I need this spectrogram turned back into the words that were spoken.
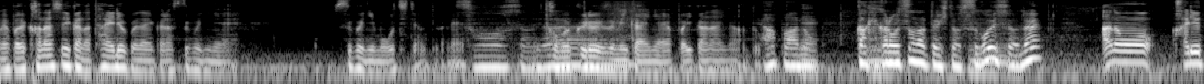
やっぱり悲しいかな体力ないからすぐにねすぐにもう落ちちゃうっていうかね。そうっすよね。トム・クルーズみたいにはやっぱいかないなと。やっぱあのね、崖から落ちそうになってる人すごいですよね。あのハリウッ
